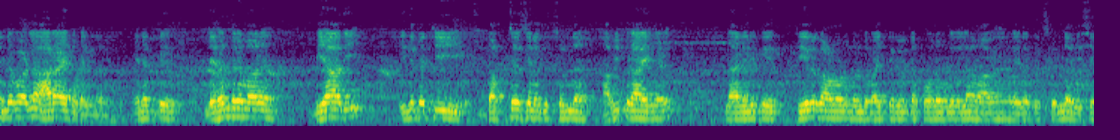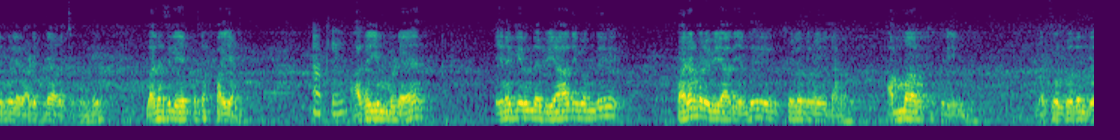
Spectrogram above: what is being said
எந்த பாடல ஆராய தொடங்கினது. எனக்கு நிரந்தரமான வியாதி இது பற்றி டாக்டர்ஸ் எனக்கு சொன்ன அபிப்பிராயங்கள் நான் இதுக்கு தீர்வு காணணும் என்று வைத்தியர்கிட்ட போன பொழுதெல்லாம் அவர்கள் எனக்கு சொன்ன விஷயங்களை அடிப்படையாக வச்சுக்கொண்டு மனசில் ஏற்பட்ட பயம் அதையும் விட எனக்கு இருந்த வியாதி வந்து பரம்பரை வியாதி என்று சொல்ல தொடங்கிட்டாங்க. அம்மாவுக்கு அப்படி இருந்து நான் சொல்றது அந்த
